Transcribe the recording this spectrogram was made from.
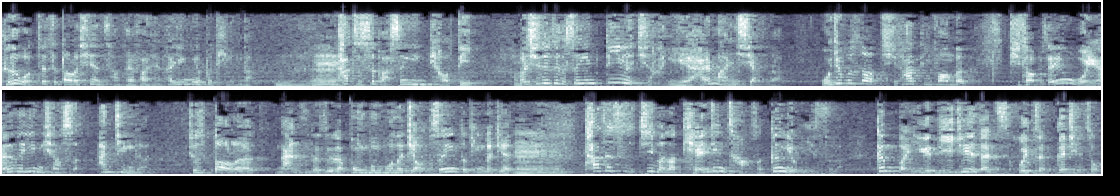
可是我这次到了现场才发现，它音乐不停的，嗯。嗯，它只是把声音调低，而其实这个声音低了，其实也还蛮响的，我就不知道其他地方的体操比赛，因为我原来的印象是安静的。就是到了男子的这个砰砰砰的脚的声音都听得见的。嗯，他这是基本上田径场上更有意思了，根本一个 DJ 在指挥整个节奏，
